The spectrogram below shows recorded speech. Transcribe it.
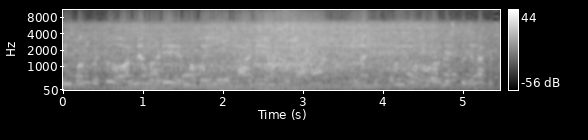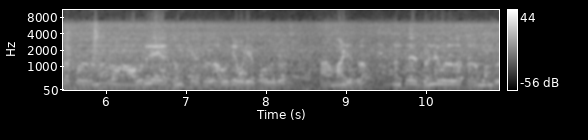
ಇಲ್ಲಿ ಬಂದ್ಬಿಟ್ಟು ಅಲ್ಲೇ ಮಾಡಿ ಮೊಬೈಲು ಗಾಡಿ, ಎಲ್ಲ ಕಿತ್ಕೊಂಡು ಎಷ್ಟು ಜನ ಬಿಡ್ಸೋಕೆ ಹೋದ್ರು ಅವ್ರಿಗೆ ಧಮಕಿ ಹಾಕೋದು, ಅವ್ರಿಗೆ ಹೊಡಿಯೋಕೆ ಹೋಗೋದು ಮಾಡಿದ್ರು. ನಂತರ ದೊಣ್ಣೆಗಳೆಲ್ಲ ತಗೊಂಡ್ಬಂದು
